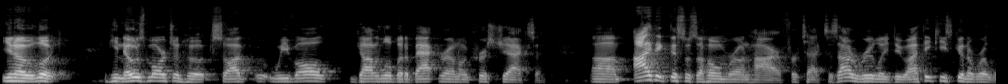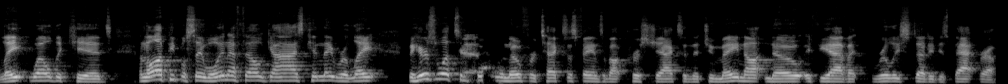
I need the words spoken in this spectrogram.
you know, look, he knows Margin Hooks, so I've we've all got a little bit of background on Chris Jackson. Um, I think this was a home run hire for Texas. I really do. I think he's going to relate well to kids. And a lot of people say, well, NFL guys, can they relate? But here's what's yeah. important to know for Texas fans about Chris Jackson that you may not know if you haven't really studied his background.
